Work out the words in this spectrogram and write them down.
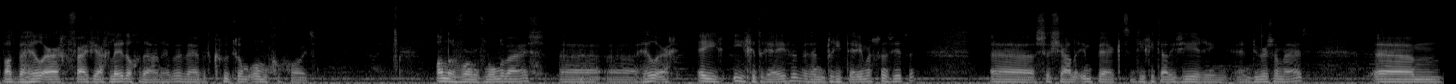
wat we heel erg vijf jaar geleden al gedaan hebben, we hebben het curriculum omgegooid. Andere vormen van onderwijs, uh, heel erg I-gedreven. We zijn op drie thema's gaan zitten. sociale impact, digitalisering en duurzaamheid. Um,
